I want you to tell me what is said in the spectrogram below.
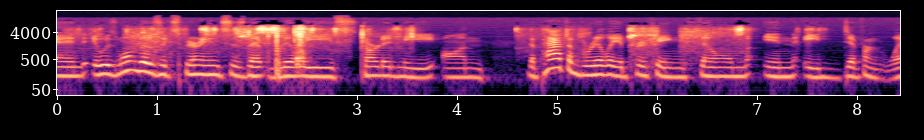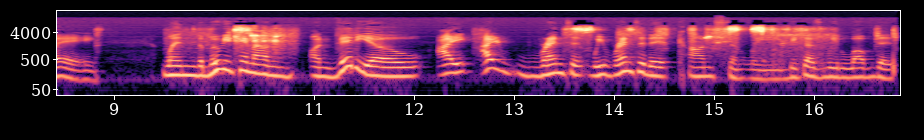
And it was one of those experiences that really started me on the path of really appreciating film in a different way. When the movie came out on, video, I I rented we rented it constantly because we loved it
